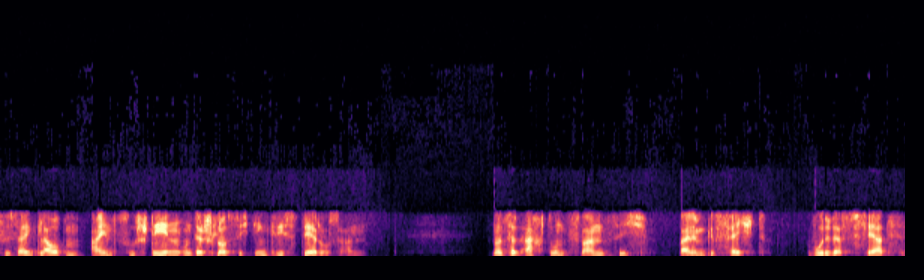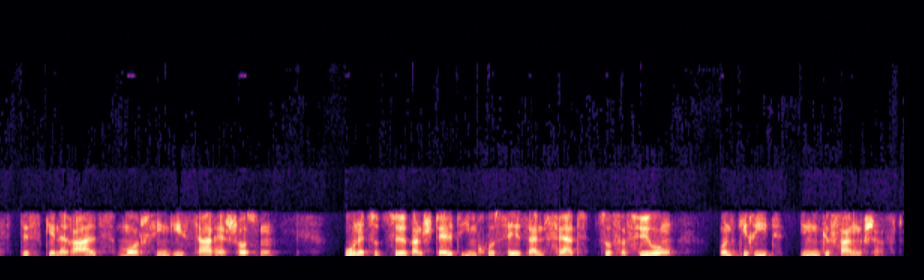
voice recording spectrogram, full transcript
für seinen Glauben einzustehen und er schloss sich den Cristeros an. 1928, bei einem Gefecht, wurde das Pferd des Generals Morfinguizar erschossen. Ohne zu zögern stellte ihm José sein Pferd zur Verfügung und geriet in Gefangenschaft,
